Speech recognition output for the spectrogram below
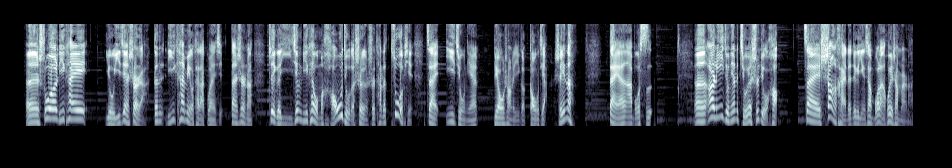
嗯，说离开有一件事儿啊，跟离开没有太大关系，但是呢，这个已经离开我们好久的摄影师，他的作品在一九年标上了一个高价。谁呢？戴安·阿伯斯。嗯，二零一九年的九月十九号。在上海的这个影像博览会上面呢，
